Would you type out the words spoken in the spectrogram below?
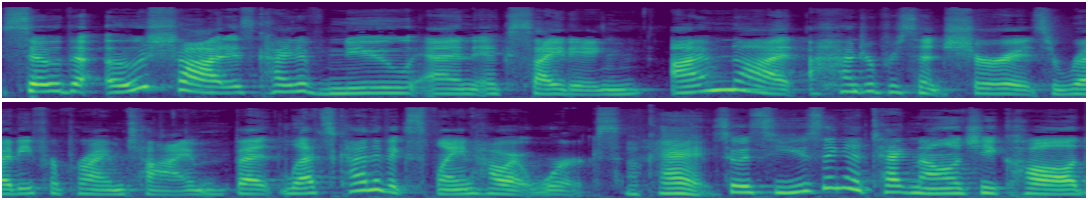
So the O shot is kind of new and exciting. I'm not 100% sure it's ready for prime time, but let's kind of explain how it works. Okay. So it's using a technology called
